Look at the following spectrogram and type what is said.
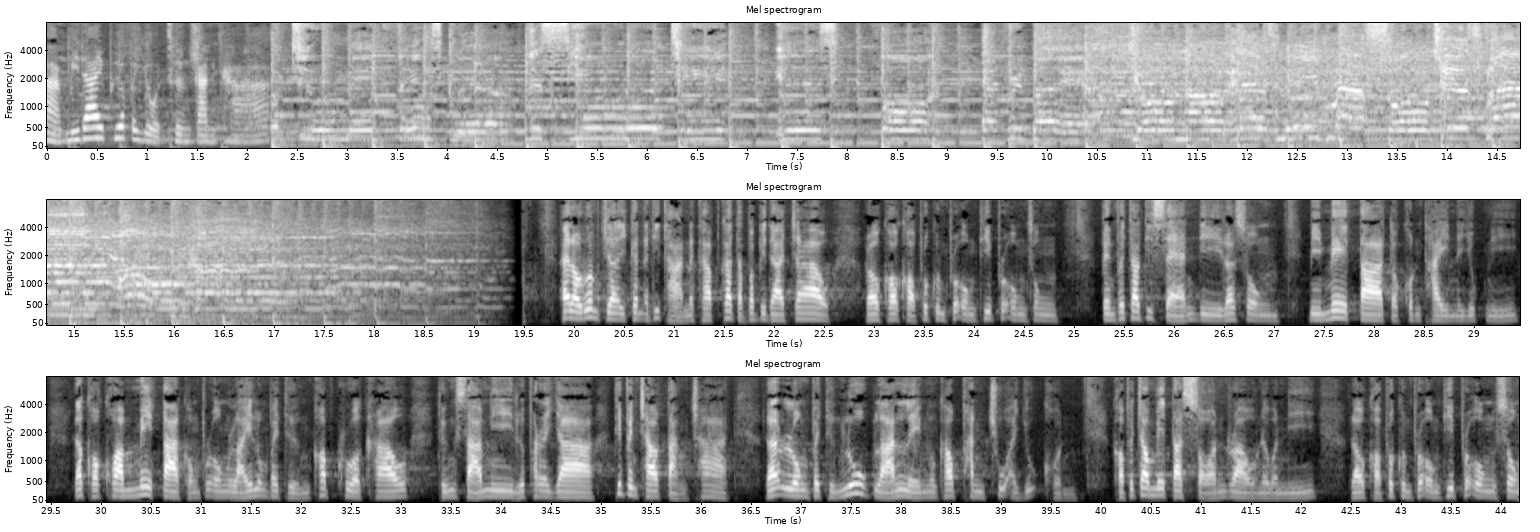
หากมิได้เพื่อประโยชน์เชิงการค้า to make things clear. This unity is for everybody. Your love has made my soul just fly on high. ให้เราร่วมใจกันอธิษฐานนะครับ ข้าแต่พระบิดาเจ้า เราขอขอบพระคุณพระองค์ที่พระองค์ทรง เป็นพระเจ้าที่แสนดีและทรงมีเมตตาต่อคนไทยในยุคนี้ และขอความเมตตาของพระองค์ไหลลงไปถึงครอบครัวเขาถึงสามีหรือภรรยาที่เป็นชาวต่างชาติ และลงไปถึงลูกหลานเหลนของเขาพันชั่วอายุคน ขอพระเจ้าเมตตาสอนเราในวันนี้ เราขอบพระคุณพระองค์ที่พระองค์ทรง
